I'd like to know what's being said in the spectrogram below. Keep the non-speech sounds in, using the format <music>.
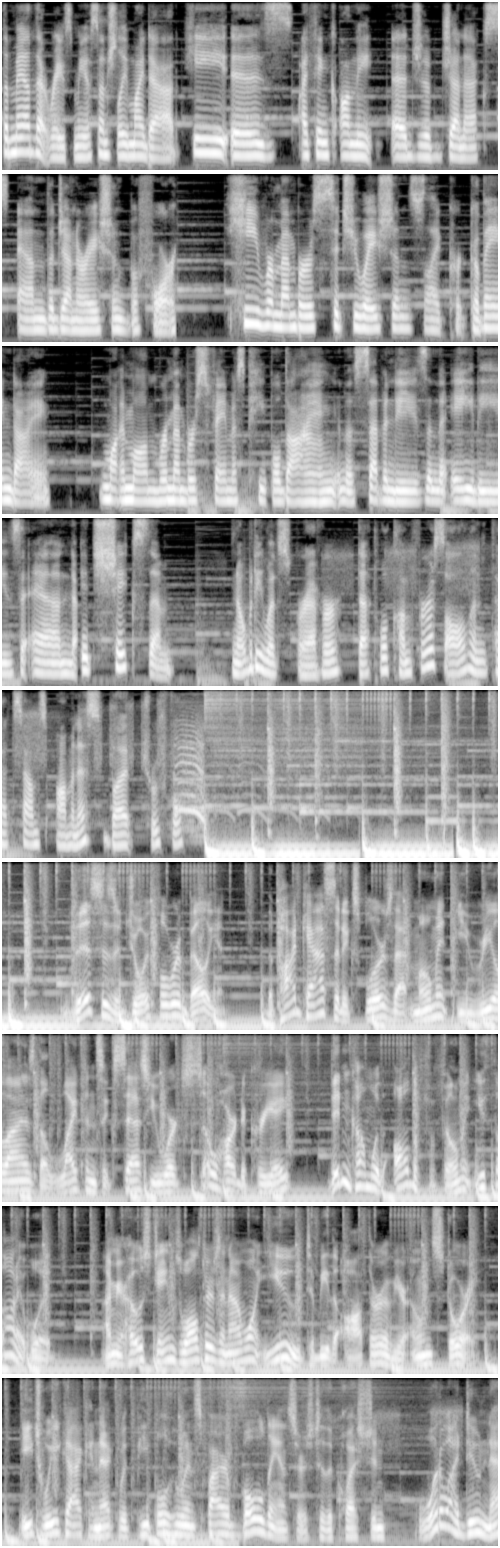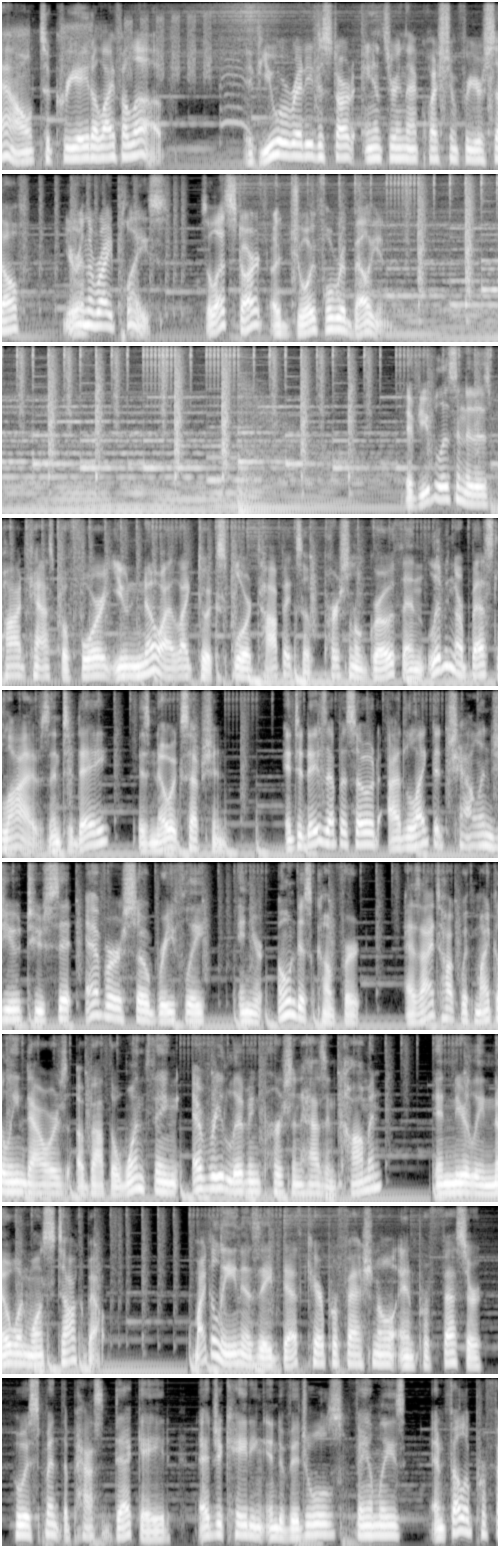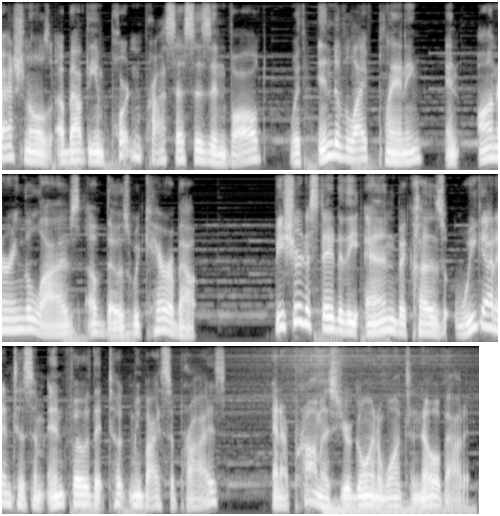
The man that raised me, essentially my dad, he is, I think, on the edge of Gen X and the generation before. He remembers situations like Kurt Cobain dying. My mom remembers famous people dying in the 70s and the 80s, and it shakes them. Nobody lives forever. Death will come for us all, and that sounds ominous, but truthful. This is a Joyful Rebellion, the podcast that explores that moment you realize the life and success you worked so hard to create didn't come with all the fulfillment you thought it would. I'm your host, James Walters, and I want you to be the author of your own story. Each week, I connect with people who inspire bold answers to the question what do I do now to create a life I love? If you are ready to start answering that question for yourself, you're in the right place. So let's start a joyful rebellion. If you've listened to this podcast before, you know I like to explore topics of personal growth and living our best lives, and today is no exception. In today's episode, I'd like to challenge you to sit ever so briefly in your own discomfort as I talk with Michaeline Dowers about the one thing every living person has in common and nearly no one wants to talk about. Michaeline is a death care professional and professor who has spent the past decade educating individuals, families, and fellow professionals about the important processes involved with end of life planning and honoring the lives of those we care about. Be sure to stay to the end because we got into some info that took me by surprise, and I promise you're going to want to know about it.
